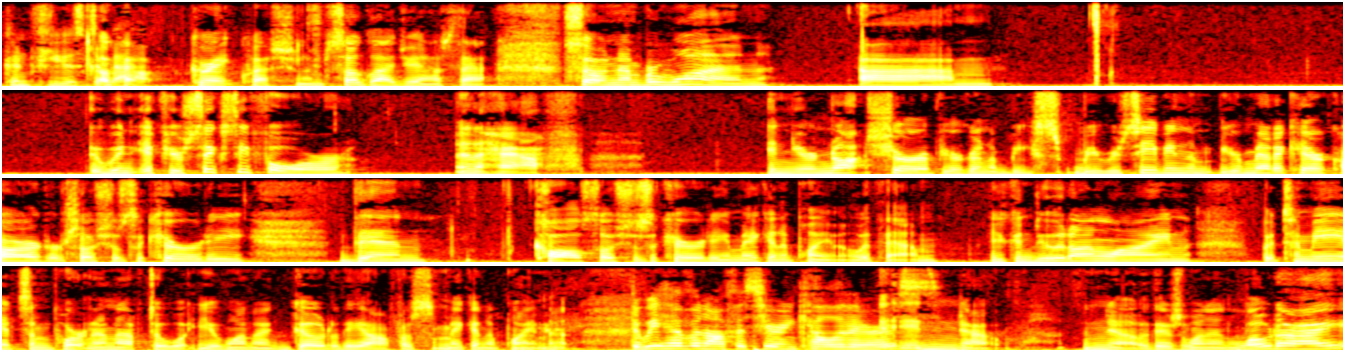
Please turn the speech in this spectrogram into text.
confused Okay, about? great question. I'm so glad you asked that. So, number one, um, when, if you're 64 and a half and you're not sure if you're going to be, be receiving the, your Medicare card or Social Security, then call Social Security and make an appointment with them. You can do it online, but to me, it's important enough to what you want to go to the office and make an appointment. Do we have an office here in Calaveras? Uh, No, no. There's one in Lodi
